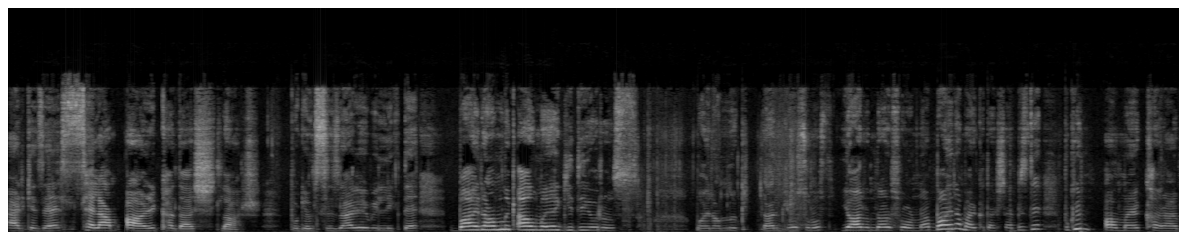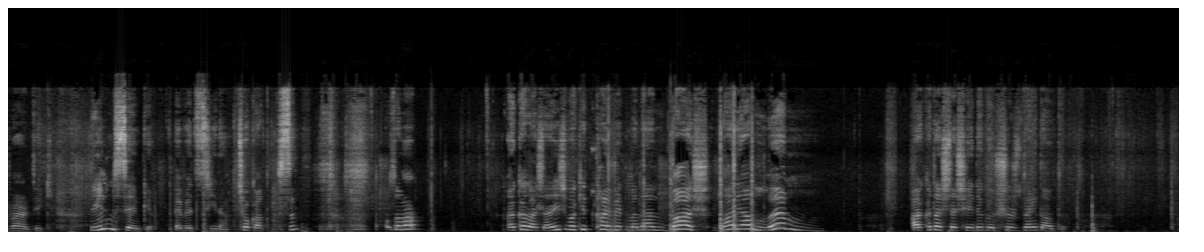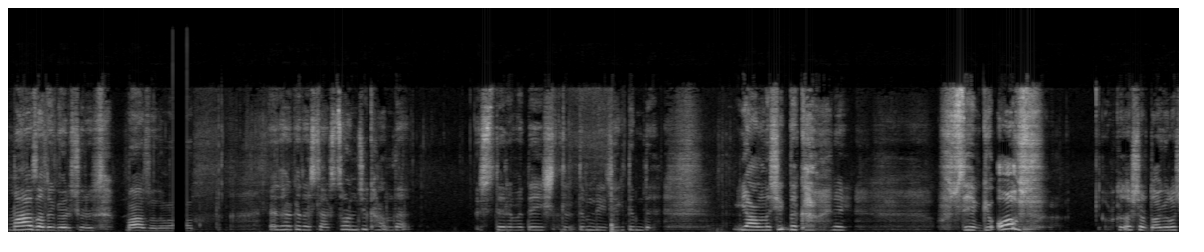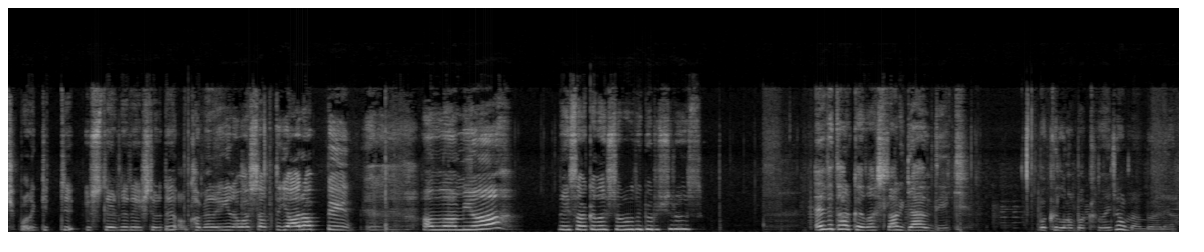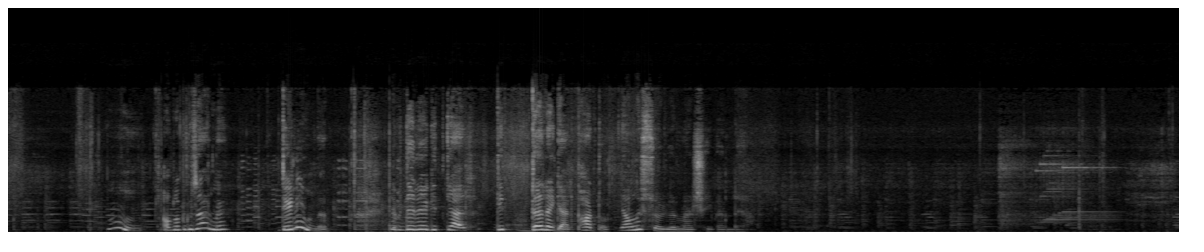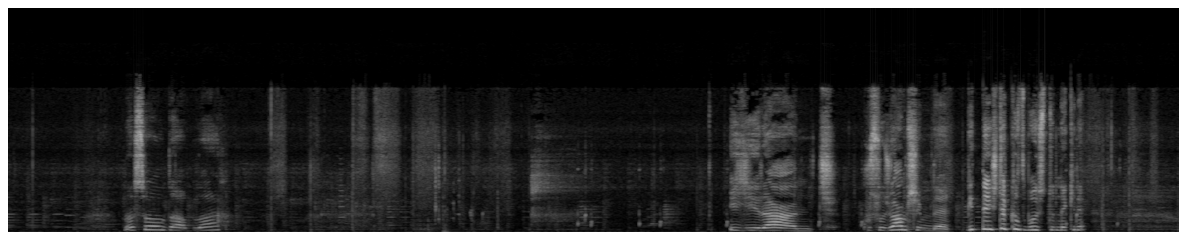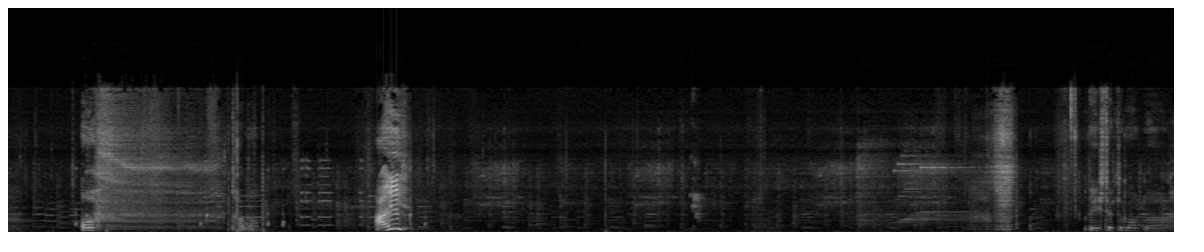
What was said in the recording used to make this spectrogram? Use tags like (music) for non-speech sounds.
Herkese selam arkadaşlar. Bugün sizlerle birlikte bayramlık almaya gidiyoruz. Bayramlık yani biliyorsunuz yarından sonra bayram arkadaşlar. Biz de bugün almaya karar verdik. Değil mi Sevgi? Evet Sinem çok haklısın. O zaman arkadaşlar hiç vakit kaybetmeden başlayalım. Arkadaşlar şeyde görüşürüz neydi adı? Mağazada görüşürüz. Mağazada. Evet arkadaşlar son çıkanda üstlerimi değiştirdim diyecektim de yanlışlıkla kamerayı Uf, sevgi of! Arkadaşlar daha yola çıkmadık gitti üstlerini değiştirdi kamerayı yine başlattı. Ya Rabbim! Allah'ım ya! Neyse arkadaşlar orada görüşürüz. Evet arkadaşlar geldik. Bakın bakılacağım ben böyle Abla bu güzel mi? Deneyeyim mi? De bir deneye git gel. Git dene gel. Pardon. Yanlış söylüyorum her şeyi ben de ya. Nasıl oldu abla? İğrenç. Kusacağım şimdi. Git de işte kız bu üstündekini. Of. Tamam. Ay. Değiştirdim abla.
